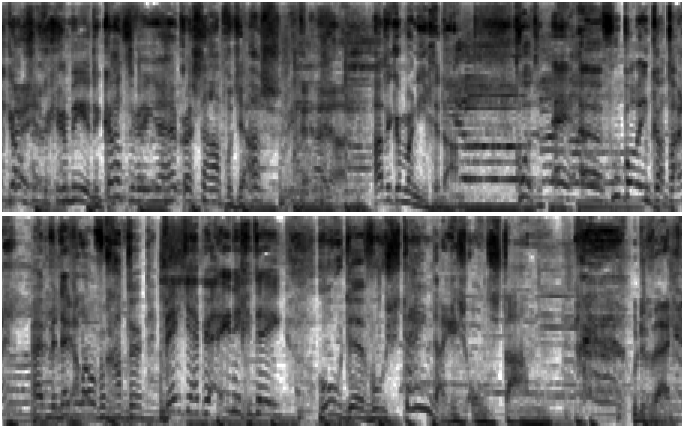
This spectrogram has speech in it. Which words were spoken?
Eh, ik ook zo'n gecremeerde kat. Weet je, een stapeltje as. Had ik hem maar niet gedaan. Goed, hey, eh, voetbal in Qatar. Daar hebben we het net al over gehad. Weet je, heb je enig idee hoe de woestijn daar is ontstaan? Hoe de wij.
